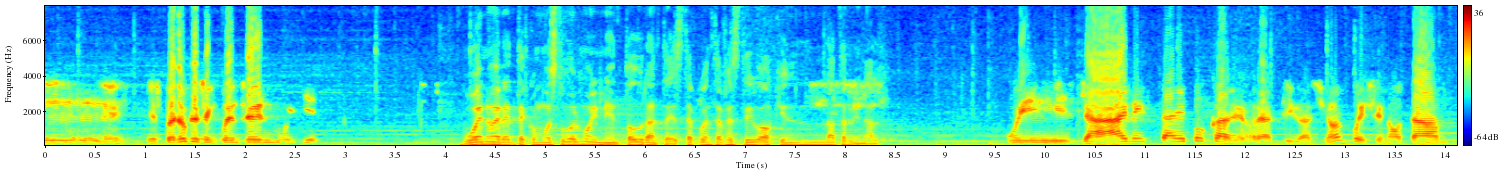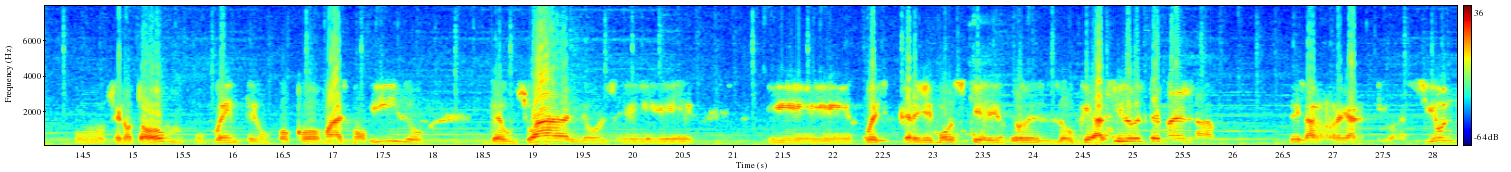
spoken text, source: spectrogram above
Eh, espero que se encuentren muy bien. Bueno, gerente, ¿cómo estuvo el movimiento durante este puente festivo aquí en la terminal? Pues ya en esta época de reactivación, pues se nota, se notó un, puente un poco más movido de usuarios. Eh, eh, pues creemos que dentro de lo que ha sido el tema de la, de la reactivación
